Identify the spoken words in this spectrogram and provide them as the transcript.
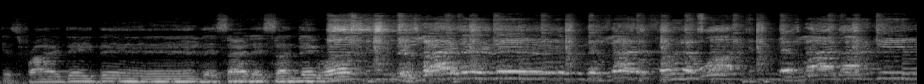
It's Friday then, it's Saturday, Sunday, what? It's Friday then, it's Saturday, Sunday, what? It's Friday again,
